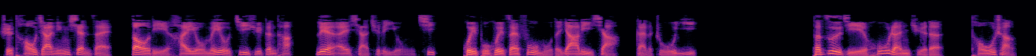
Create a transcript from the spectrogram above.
是陶佳宁现在到底还有没有继续跟他恋爱下去的勇气？会不会在父母的压力下改了主意？他自己忽然觉得头上、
